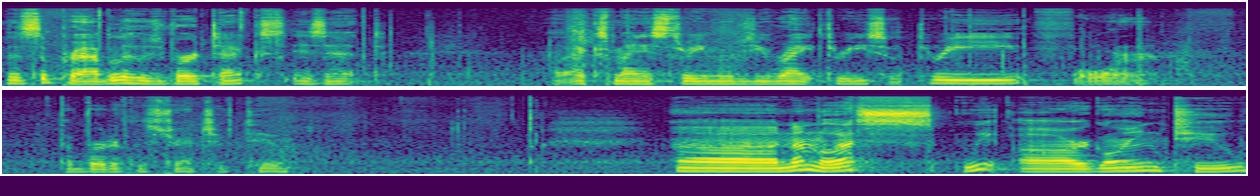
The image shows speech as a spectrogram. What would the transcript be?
This is a parabola whose vertex is at well, x minus 3 moves you right 3, so 3, 4, the vertical stretch of 2. Uh, nonetheless, we are going to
